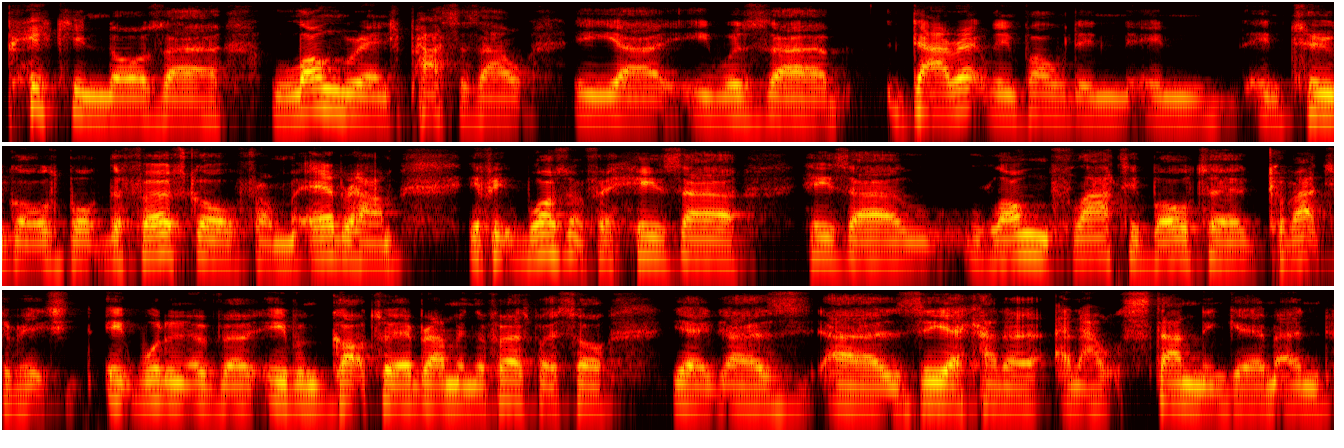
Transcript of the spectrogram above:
picking those uh, long range passes out. He uh, he was uh, directly involved in, in in two goals, but the first goal from Abraham, if it wasn't for his uh, his uh, long flatty ball to Kovacevic, it wouldn't have uh, even got to Abraham in the first place. So yeah, uh, Ziyech had a, an outstanding game and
